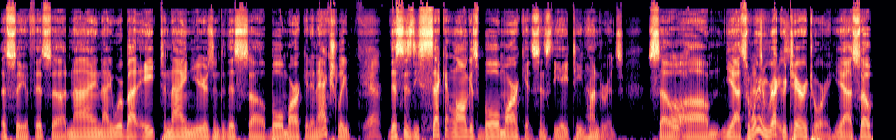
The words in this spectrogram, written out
let's see if it's uh, nine, nine. We're about eight to nine years into this uh, bull market, and actually, yeah. this is the second longest bull market since the 1800s. So oh, um, yeah, so we're in record crazy. territory. Yeah. So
